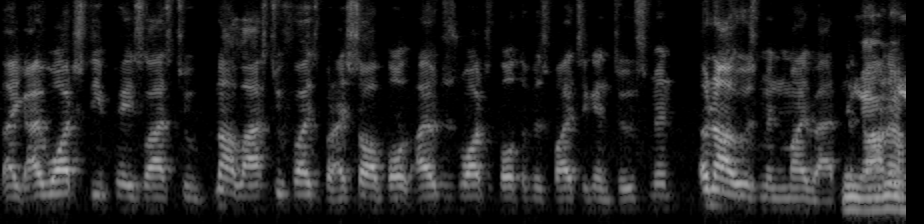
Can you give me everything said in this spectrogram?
Like I watched Stipe's last two, not last two fights, but I saw both. I just watched both of his fights against Usman. Oh no, Usman, my bad. Ngannou.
